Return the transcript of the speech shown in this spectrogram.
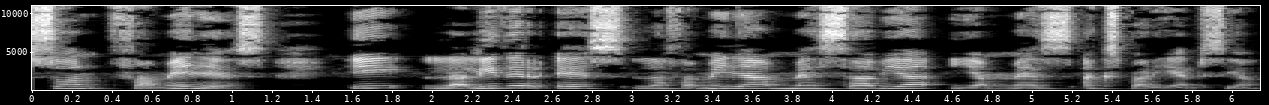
són femelles i la líder és la femella més sàvia i amb més experiència.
